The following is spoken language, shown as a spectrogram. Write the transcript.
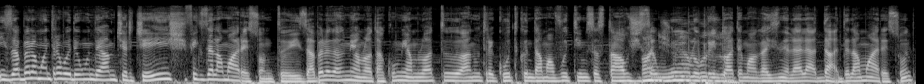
Izabela mă întreabă de unde am cercei și fix de la mare sunt. uh, Izabela, dar nu mi-am luat acum, mi-am luat uh, anul trecut când am avut timp să stau și A, să nici nu i-am umblu prin văzut. toate magazinele alea. Da, de la mare sunt.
